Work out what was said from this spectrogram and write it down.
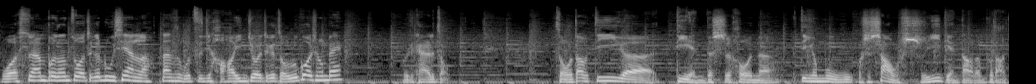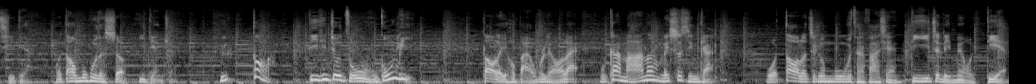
我虽然不能做这个路线了，但是我自己好好 enjoy 这个走路过程呗。我就开始走，走到第一个点的时候呢，第一个木屋，我是上午十一点到的不到七点，我到木屋的时候一点钟，嗯，到了。第一天就走五公里，到了以后百无聊赖，我干嘛呢？没事情干。我到了这个木屋才发现，第一这里没有电，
